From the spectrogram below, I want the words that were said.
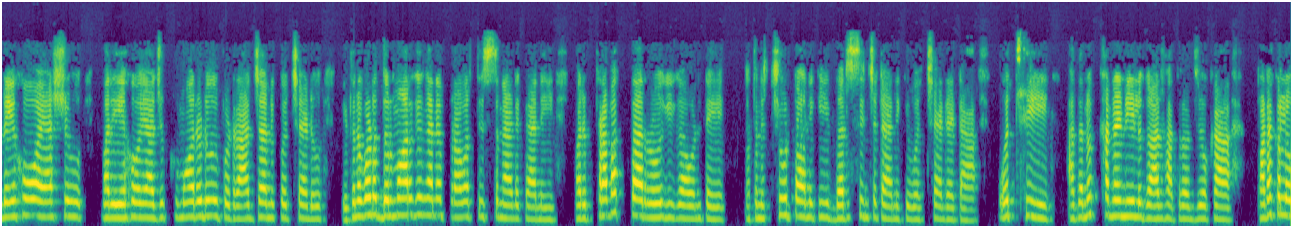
ఇప్పుడు యెహోయాషు మరి యెహోయాజు కుమారుడు ఇప్పుడు రాజ్యానికి వచ్చాడు ఇతను కూడా దుర్మార్గంగానే ప్రవర్తిస్తున్నాడు కానీ మరి ప్రవక్త రోగిగా ఉంటే అతను చూడటానికి దర్శించటానికి వచ్చాడట. వచ్చి అతను కన్ననీళ్ళు కాదు అతను ఒక పడకలో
